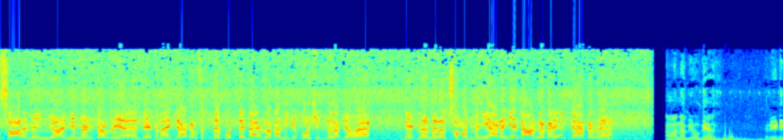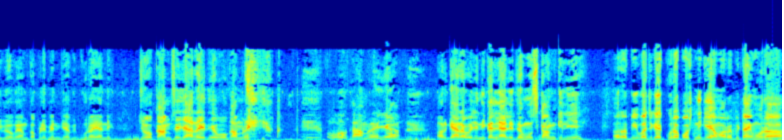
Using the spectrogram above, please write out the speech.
साढ़े ने इंजॉयमेंट कर रहे हैं, देखना है क्या कर सकते हैं। पोट्टे डाइव लगाने की कोशिश में लगे हुए हैं। देखना है, मेरा समझ में नहीं आ रहा है, ये डाइव लगाए क्या कर रहे हैं। वाना भी हो गया रेडी भी हो गए, हम कपड़े पहन के अभी पूरा यानी जो काम से जा रहे थे, वो काम रह गया। वो काम रह गया। और 11 बजे निकलने वाले थे हम उस काम के लिए। और अभी बज गए पूरा पहुँचने के, हम और अभी टाइम हो रहा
